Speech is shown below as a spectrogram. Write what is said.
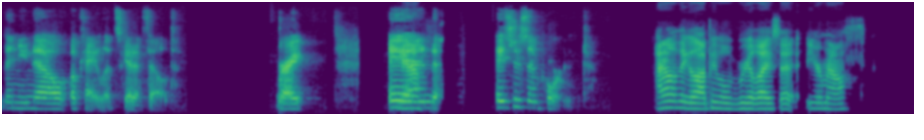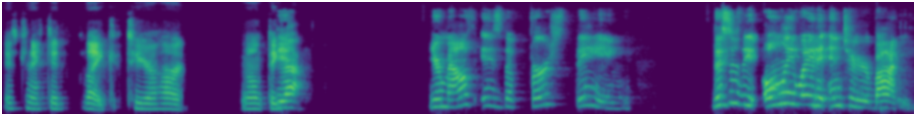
then you know, okay, let's get it filled. Right? And yeah. it's just important. I don't think a lot of people realize that your mouth is connected like to your heart. I don't think Yeah. Your mouth is the first thing. This is the only way to enter your body.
